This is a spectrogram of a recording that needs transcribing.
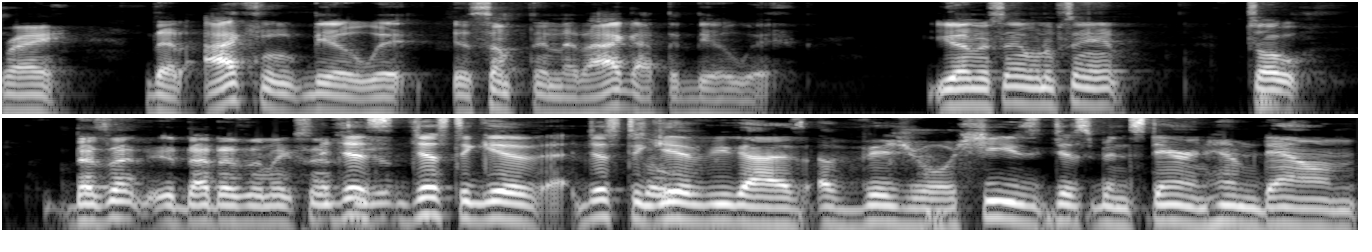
right? That I can't deal with is something that I got to deal with. You understand what I'm saying? So does that that doesn't make sense? just just to give just to So- give you guys a visual she's just been staring him down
